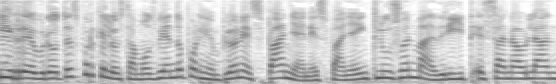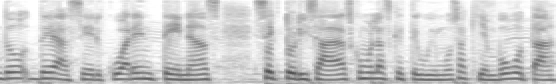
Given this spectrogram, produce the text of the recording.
Y rebrotes porque lo estamos viendo, por ejemplo, en España. En España, incluso en Madrid, están hablando de hacer cuarentenas sectorizadas como las que tuvimos aquí en Bogotá,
